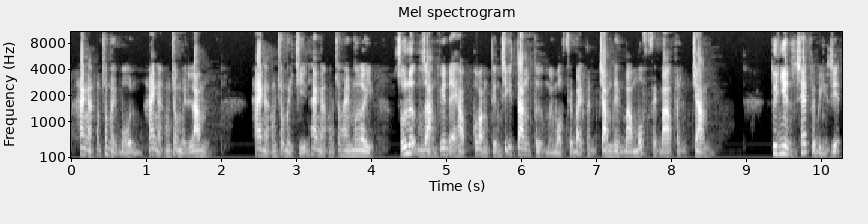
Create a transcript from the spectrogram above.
2014, 2015, 2019, 2020, số lượng giảng viên đại học có bằng tiến sĩ tăng từ 11,7% lên 31,3%. Tuy nhiên, xét về bình diện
